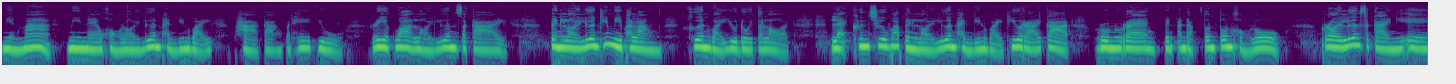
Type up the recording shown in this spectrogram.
เมียนมามีแนวของรอยเลื่อนแผ่นดินไหว ผ่ากลางประเทศอยู่ เรียกว่าลอยเลื่อนสกาย เป็นรอยเลื่อนที่มีพลังเคลื่อนไหวอยู่โดยตลอด และขึ้นชื่อว่าเป็นรอยเลื่อนแผ่นดินไหวที่ร้ายกาจรุนแรงเป็นอันดับต้นๆของโลก รอยเลื่อนสกายนี้เอง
